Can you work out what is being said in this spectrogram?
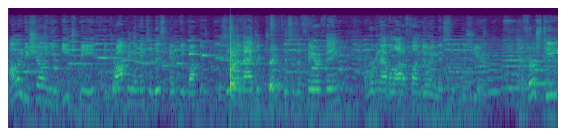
I'm going to be showing you each bead and dropping them into this empty bucket. This isn't a magic trick, this is a fair thing, and we're going to have a lot of fun doing this this year. First te-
